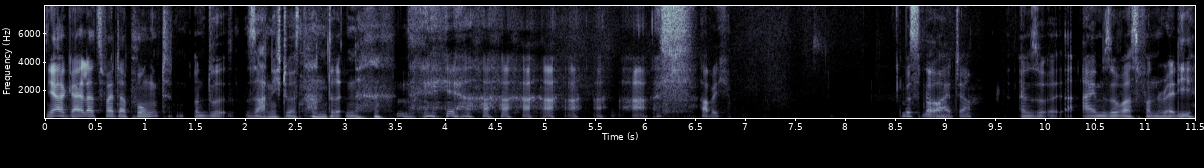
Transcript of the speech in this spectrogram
Ja, geiler zweiter Punkt. Und du sag nicht, du hast noch einen dritten. Ja, habe ich. Bist du Ja. bereit, ja? I'm, so, I'm sowas von ready.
